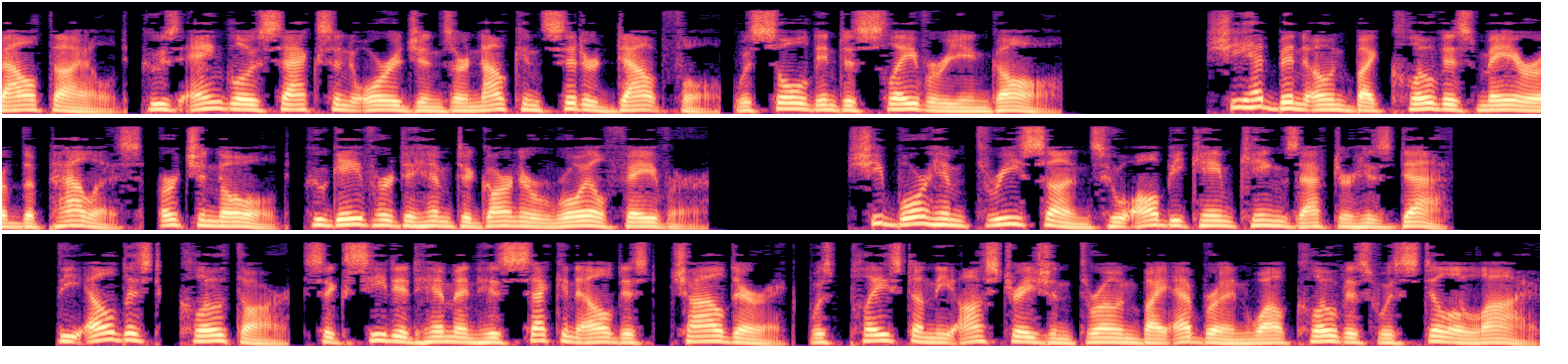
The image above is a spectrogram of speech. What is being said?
Balthild, whose Anglo-Saxon origins are now considered doubtful, was sold into slavery in Gaul. She had been owned by Clovis mayor of the palace, Erchinoald, who gave her to him to garner royal favour. She bore him three sons who all became kings after his death. The eldest, Clothar, succeeded him and his second eldest, Childeric, was placed on the Austrasian throne by Ebroin while Clovis was still alive.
